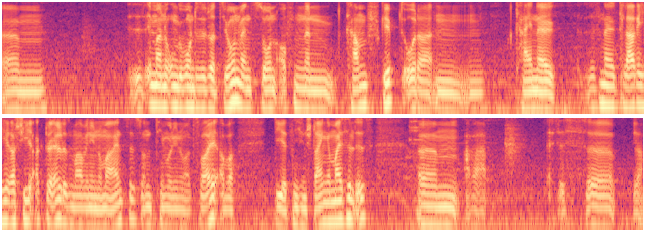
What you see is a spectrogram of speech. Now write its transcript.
Ähm, es ist immer eine ungewohnte Situation, wenn es so einen offenen Kampf gibt oder ein, ein, keine. Es ist eine klare Hierarchie aktuell, dass Marvin die Nummer 1 ist und Timo die Nummer 2, aber die jetzt nicht in Stein gemeißelt ist. Ähm, aber es ist äh, ja,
